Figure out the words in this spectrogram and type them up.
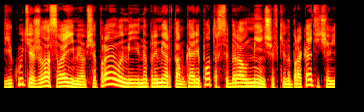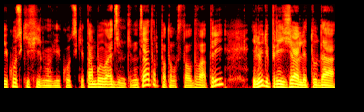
Якутия жила своими вообще правилами, и, например, там Гарри Поттер собирал меньше в кинопрокате, чем якутские фильмы в Якутске. Там был один кинотеатр, потом их стало два-три, и люди приезжали туда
